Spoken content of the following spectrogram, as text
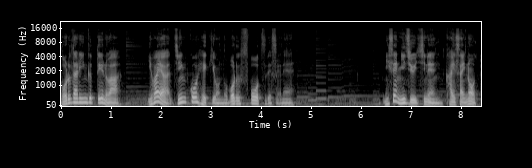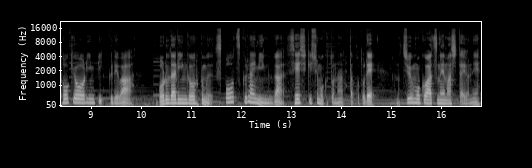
ボルダリングっていうのは岩や人工壁を登るスポーツですよね。2021年開催の東京オリンピックではボルダリングを含むスポーツクライミングが正式種目となったことで注目を集めましたよね。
